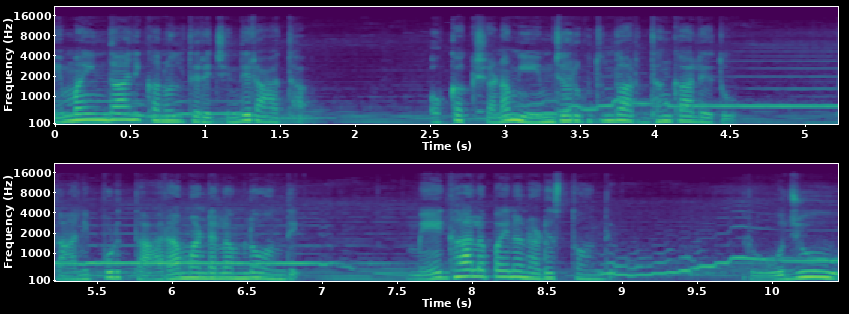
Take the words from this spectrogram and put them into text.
ఏమైందా అని కనులు తెరిచింది రాధ. ఒక్క క్షణం ఏం జరుగుతుందో అర్థం కాలేదు. తానిప్పుడు తారామండలంలో ఉంది. మేఘాలపైన నడుస్తోంది. రోజూ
